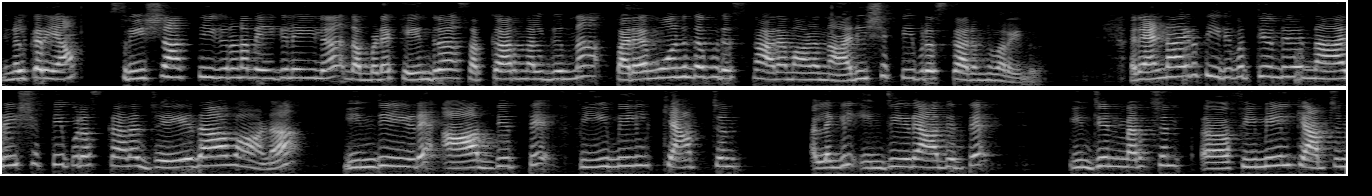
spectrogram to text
നിങ്ങൾക്കറിയാം സ്ത്രീ ശാക്തീകരണ മേഖലയിൽ നമ്മുടെ കേന്ദ്ര സർക്കാർ നൽകുന്ന പരമോന്നത പുരസ്കാരമാണ് നാരീശക്തി പുരസ്കാരം എന്ന് പറയുന്നത്. രണ്ടായിരത്തി ഇരുപത്തിയൊന്നിലെ നാരീശക്തി പുരസ്കാര ജേതാവാണ് ഇന്ത്യയുടെ ആദ്യത്തെ ഫീമെയിൽ ക്യാപ്റ്റൻ അല്ലെങ്കിൽ ഇന്ത്യയുടെ ആദ്യത്തെ ഇന്ത്യൻ മെർച്ചന്റ് ഫീമെയിൽ ക്യാപ്റ്റൻ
